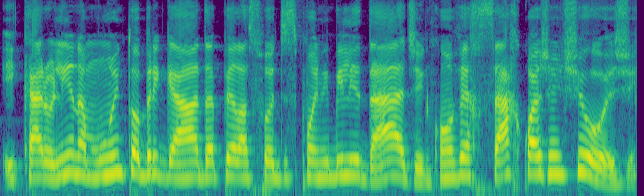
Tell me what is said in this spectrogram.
E Carolina, muito obrigada pela sua disponibilidade em conversar com a gente hoje.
